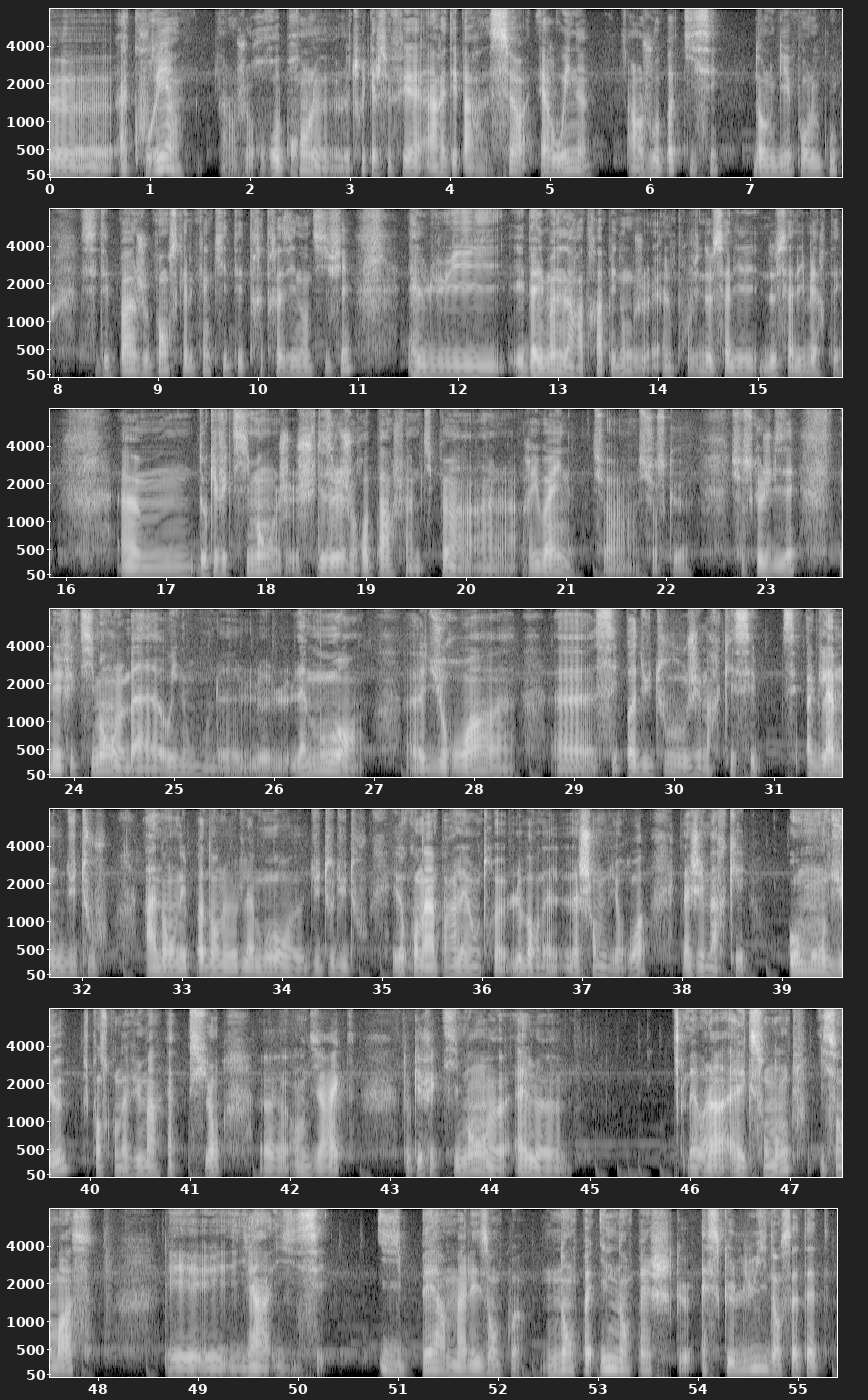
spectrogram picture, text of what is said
à courir. Alors je reprends le, le, truc, elle se fait arrêter par Sir Erwin. Alors je vois pas qui c'est dans le guet pour le coup. C'était pas, je pense, quelqu'un qui était très très identifié. Elle lui et Daimon la rattrape et donc elle profite de sa, liberté. Euh, donc effectivement, je, suis désolé, je repars, je fais un petit peu un, rewind sur, sur, ce que, sur ce que je disais. Mais effectivement, euh, bah oui, non, l'amour euh, du roi, c'est pas du tout, j'ai marqué, c'est pas glam du tout. Ah non, on n'est pas dans le glamour euh, du tout, du tout. Et donc on a un parallèle entre le bordel, la chambre du roi. Là j'ai marqué Oh mon Dieu, je pense qu'on a vu ma réaction euh, en direct. Donc effectivement, euh, elle, ben voilà, avec son oncle, ils s'embrassent. Et il y a, c'est hyper malaisant quoi. il n'empêche que, est-ce que lui dans sa tête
